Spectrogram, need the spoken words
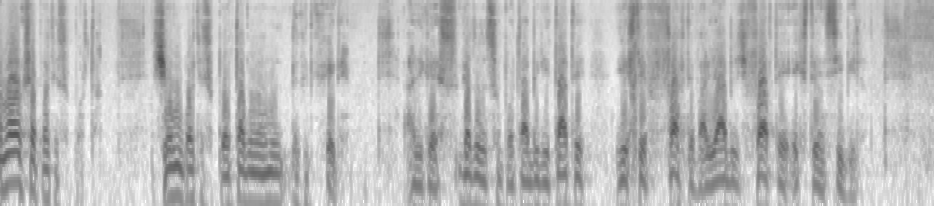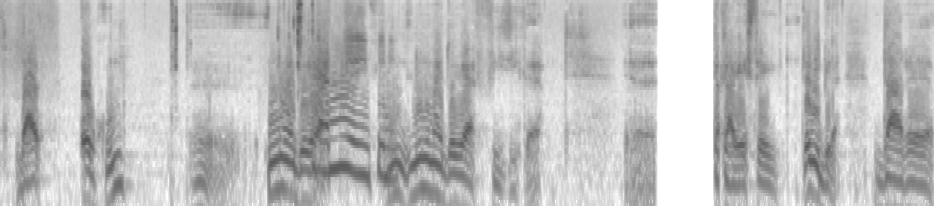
mă rog se poate suporta. Și omul poate suporta mult mai mult decât crede. Adică gradul de suportabilitate este foarte variabil și foarte extensibil. Dar, oricum, uh, nu numai durerea, nu, e infinit. nu numai durerea fizică, Eh, care este teribilă. Dar eh,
